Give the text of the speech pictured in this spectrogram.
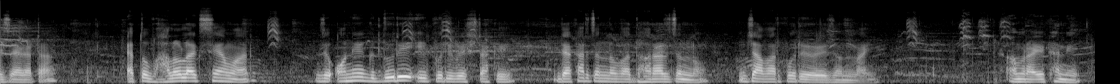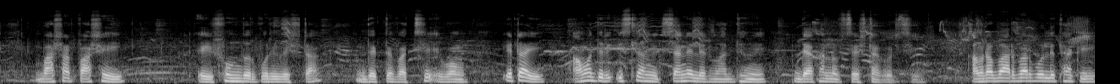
এই জায়গাটা। এত ভালো লাগছে আমার যে অনেক দূরে এই পরিবেশটাকে দেখার জন্য বা ধরার জন্য যাওয়ার প্রয়োজন নাই। আমরা এখানে বাসার পাশেই এই সুন্দর পরিবেশটা দেখতে পাচ্ছি এবং এটাই আমাদের ইসলামিক চ্যানেলের মাধ্যমে দেখানোর চেষ্টা করছি। আমরা বারবার বলে থাকি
